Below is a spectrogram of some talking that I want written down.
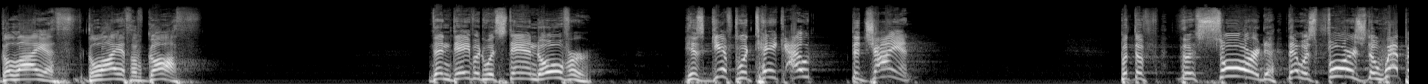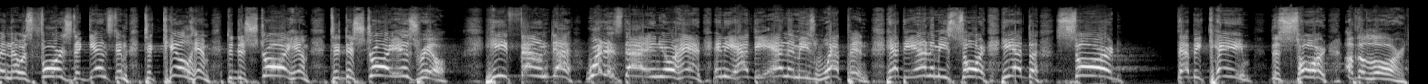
Goliath, Goliath of Gath. Then David would stand over. His gift would take out the giant. But the, the sword that was forged, the weapon that was forged against him to kill him, to destroy him, to destroy Israel, he found that. What is that in your hand? And he had the enemy's weapon. He had the enemy's sword. He had the sword that became the sword of the Lord,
